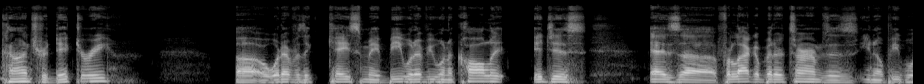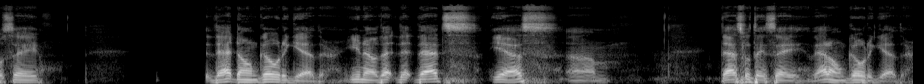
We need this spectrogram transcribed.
contradictory, uh, or whatever the case may be, whatever you want to call it. It just, as uh, for lack of better terms, as you know, people say that don't go together. You know that that that's yes, um, that's what they say. That don't go together.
